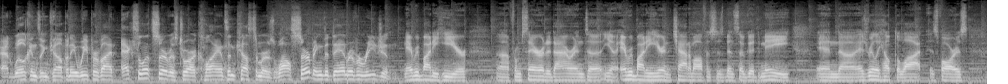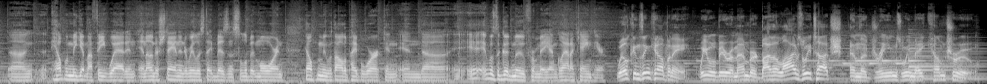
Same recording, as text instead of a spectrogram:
At Wilkins and Company, we provide excellent service to our clients and customers while serving the Dan River region. Everybody here, uh, from Sarah to Dyron to you know everybody here in the Chatham office has been so good to me, and uh, has really helped a lot as far as uh, helping me get my feet wet and, and, understanding the real estate business a little bit more and helping me with all the paperwork and, and uh, it, it was a good move for me. I'm glad I came here. Wilkins and Company. We will be remembered by the lives we touch and the dreams we make come true.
